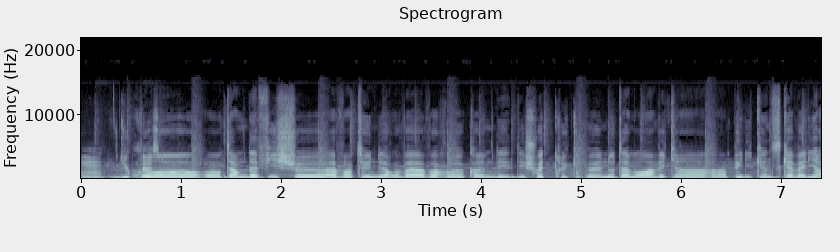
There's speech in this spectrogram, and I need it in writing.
Hmm. Du coup, en, en termes d'affiches, euh, à 21h, on va avoir euh, quand même des, des chouettes trucs, euh, notamment avec un, un Pelicans Cavaliers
